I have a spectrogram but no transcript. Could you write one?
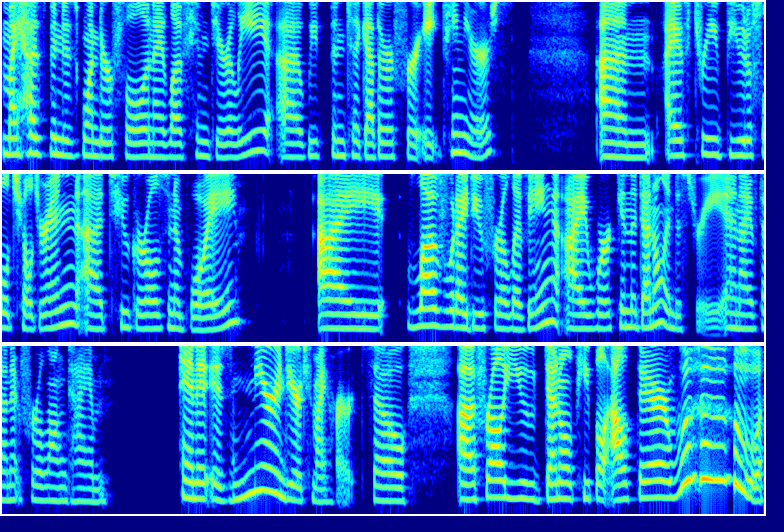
my husband is wonderful and I love him dearly. Uh, we've been together for 18 years. Um, I have three beautiful children, uh, two girls and a boy. I love what I do for a living. I work in the dental industry and I've done it for a long time. And it is near and dear to my heart. So, uh, for all you dental people out there, woohoo!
